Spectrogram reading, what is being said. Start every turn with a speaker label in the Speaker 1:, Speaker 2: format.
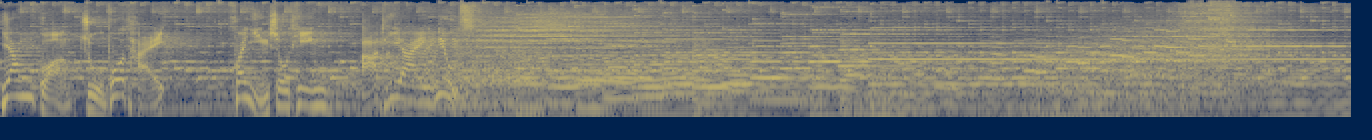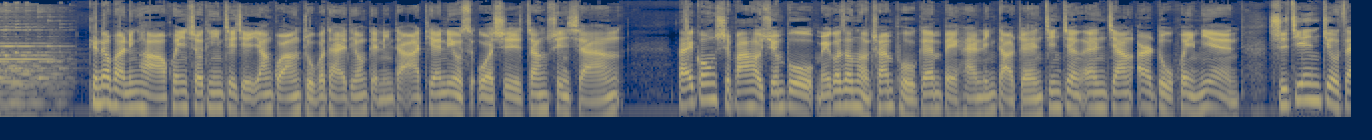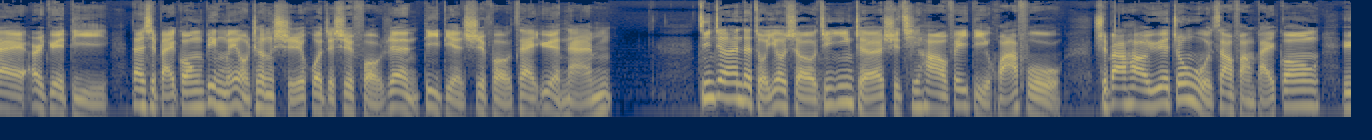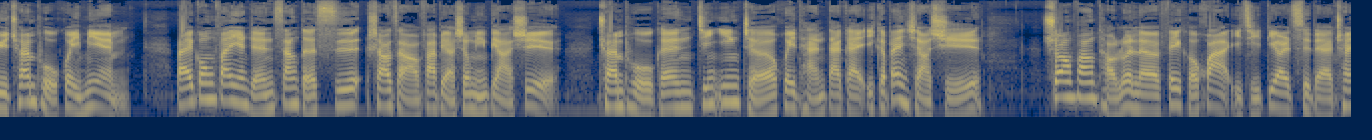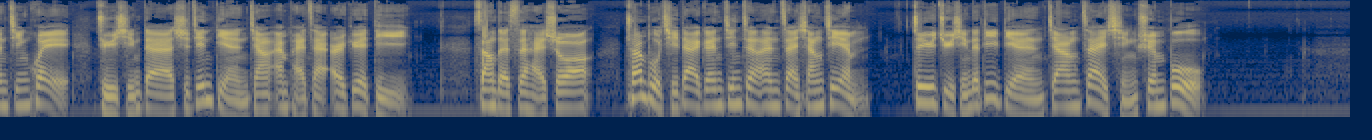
Speaker 1: 央广主播台，欢迎收听 RTI News。
Speaker 2: 听众朋友您好，欢迎收听这节央广主播台提供给您的 RTI News，我是张顺祥。白宫十八号宣布，美国总统川普跟北韩领导人金正恩将二度会面，时间就在二月底。但是白宫并没有证实或者是否认地点是否在越南。金正恩的左右手金英哲十七号飞抵华府，十八号约中午造访白宫，与川普会面。白宫发言人桑德斯稍早发表声明表示。川普跟金英哲会谈大概一个半小时，双方讨论了非核化以及第二次的川金会举行的时间点将安排在二月底。桑德斯还说，川普期待跟金正恩再相见，至于举行的地点将再行宣布。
